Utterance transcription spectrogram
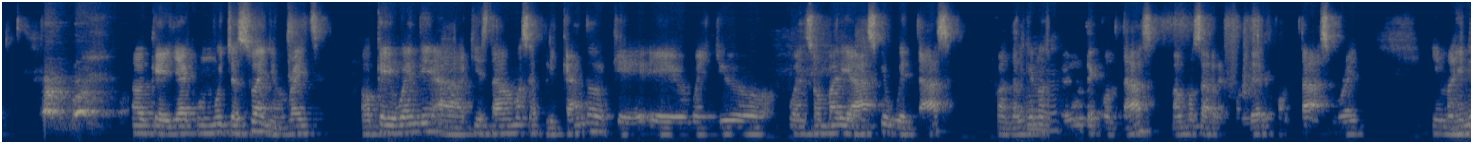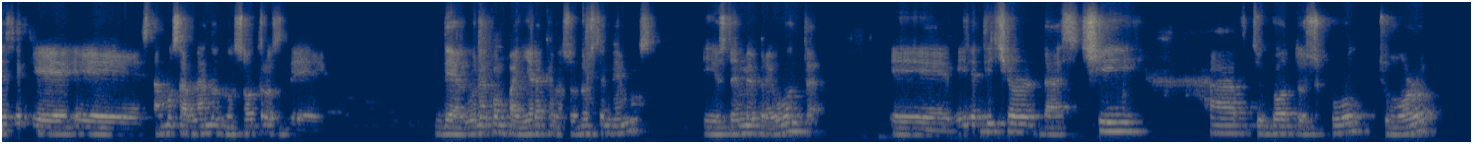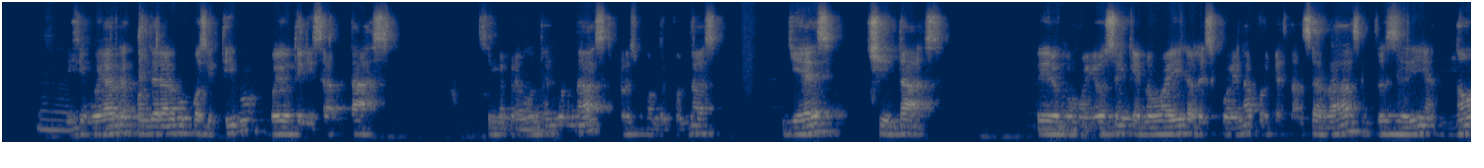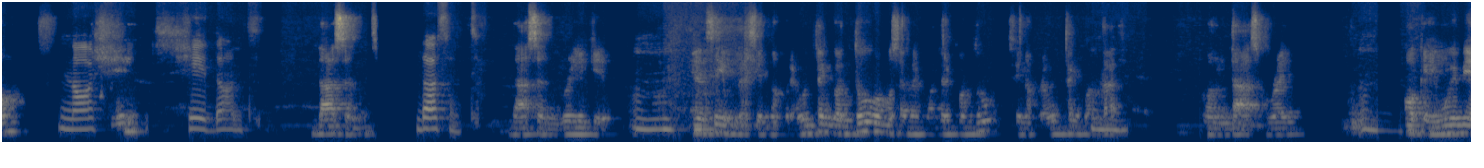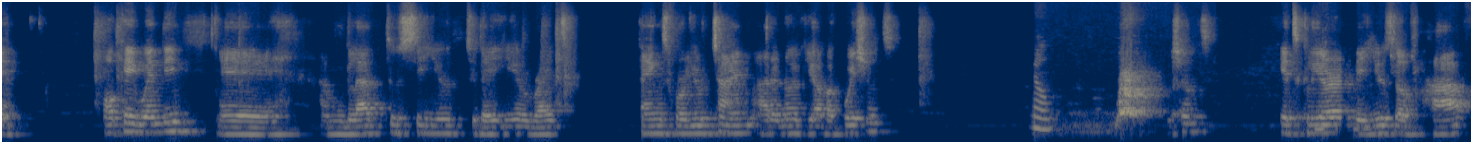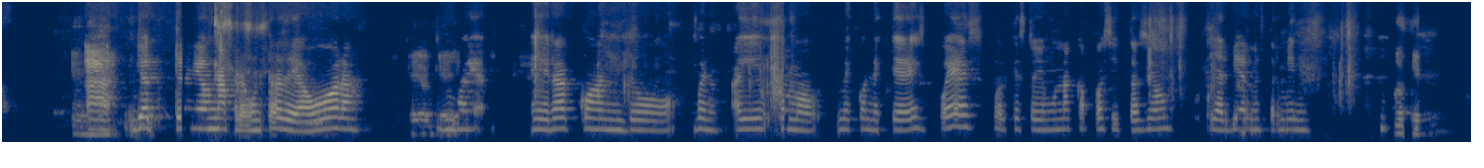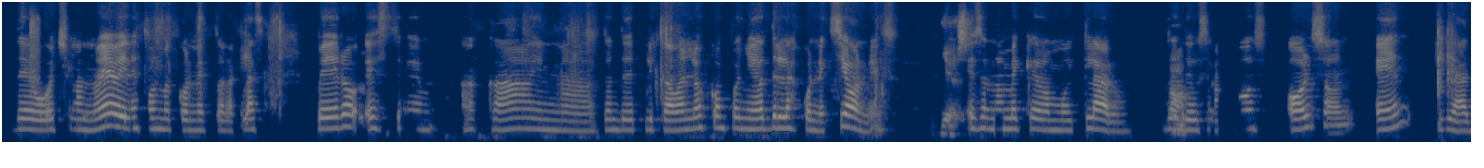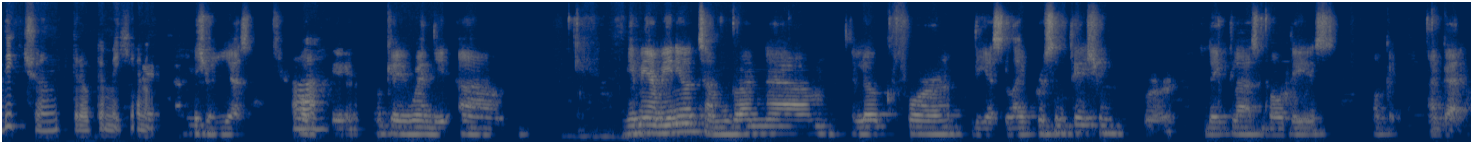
Ok, ya con mucho sueño, right? Ok, Wendy, aquí estábamos explicando que eh, when, you, when somebody asks you with does, cuando alguien nos pregunte con does, vamos a responder con does, right? Imagínense que eh, estamos hablando nosotros de, de alguna compañera que nosotros tenemos y usted me pregunta, eh, mire teacher, does she have to go to school tomorrow? Y si voy a responder algo positivo, voy a utilizar does. Si me preguntan con does, respondo con does. Yes, she does. Pero como yo sé que no va a ir a la escuela porque están cerradas, entonces sería no, No, she, she don't, doesn't. doesn't. Doesn't, really good. Ujú. Bien simple. Si nos preguntan con do, vamos a responder con do. Si nos preguntan con Ujú. con does, right? Ujú. Ok, muy bien. Ok, Wendy, eh, I'm glad to see you today here, right? Thanks for your time. I don't know if you have a questions. No. questions. It's clear the use of have and Ah, yo tenía una pregunta de ahora. Okay, okay. Era cuando, bueno, ahí como me conecté después porque estoy en una capacitación y el viernes termino okay. de 8 a 9 y después me conecto a la clase. Pero este, acá en la, donde explicaban los compañeros de las conexiones, Yes. eso no me quedó muy claro. Donde usamos also, and y addiction, creo que me dijeron. Addition, yes. Ah, Okay, okay, Wendy. Um, give me a minute. I'm gonna look for the slide presentation for the class about this. Okay, I got it.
